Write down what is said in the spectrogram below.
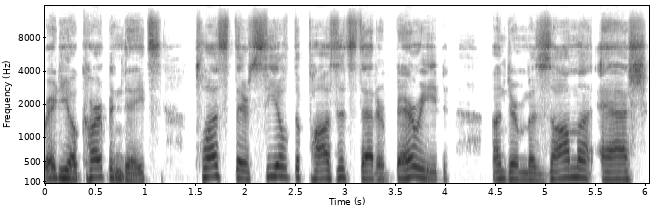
radiocarbon dates, plus they're sealed deposits that are buried under Mazama ash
